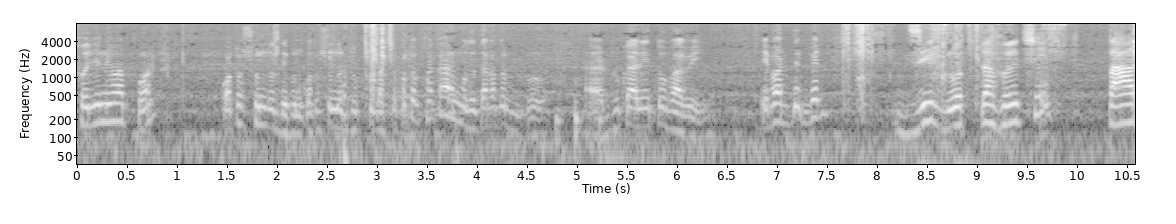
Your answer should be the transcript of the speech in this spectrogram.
সরিয়ে নেওয়ার পর কত সুন্দর দেখুন, কত সুন্দর ঢুকতে পারছে, কত ফাঁকার মধ্যে, তারা তো ঢুকারই তো পাবেই। এবার দেখবেন যে গ্রোথটা হয়েছে, তার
